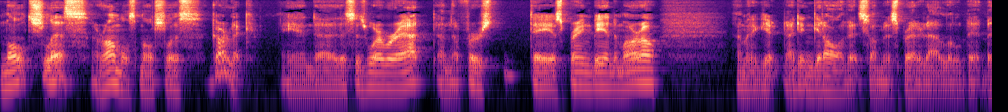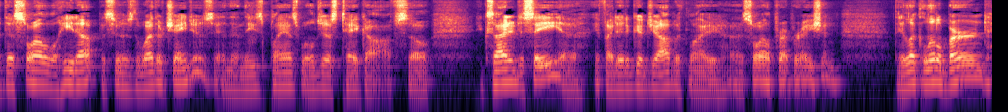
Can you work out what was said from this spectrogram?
mulchless or almost mulchless garlic. And uh, this is where we're at on the first day of spring being tomorrow. I'm going to get, I didn't get all of it, so I'm going to spread it out a little bit. But this soil will heat up as soon as the weather changes, and then these plants will just take off. So excited to see uh, if I did a good job with my uh, soil preparation. They look a little burned,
